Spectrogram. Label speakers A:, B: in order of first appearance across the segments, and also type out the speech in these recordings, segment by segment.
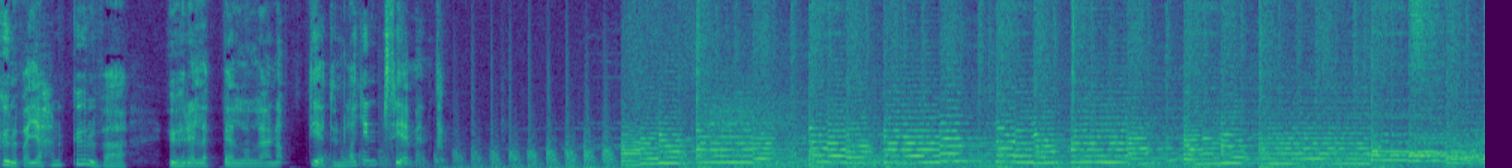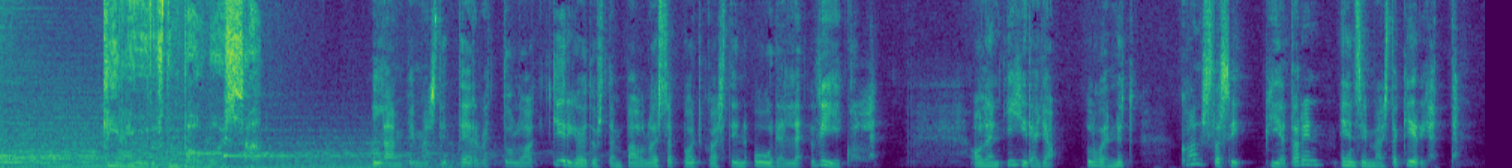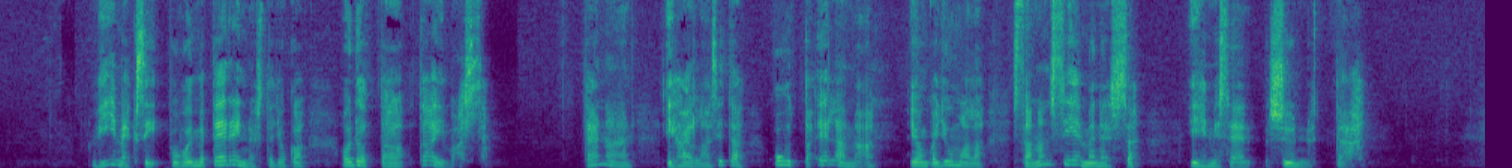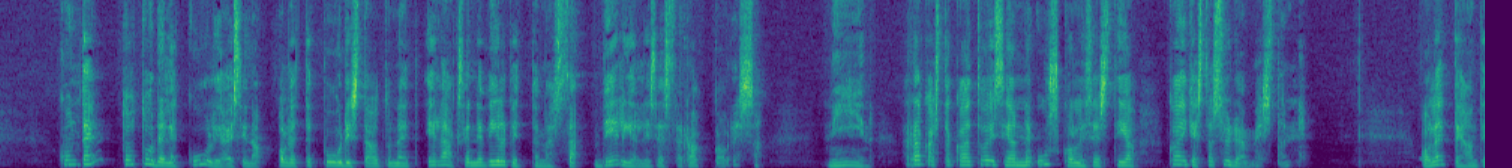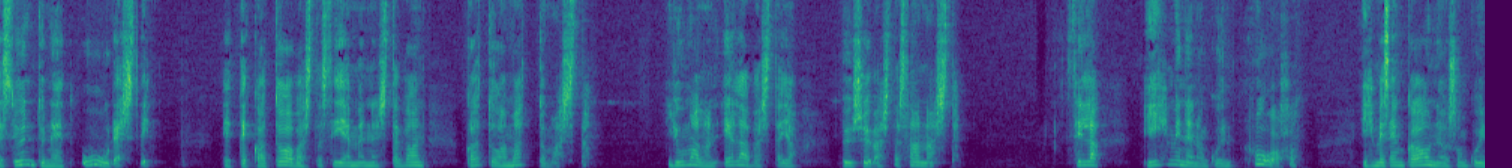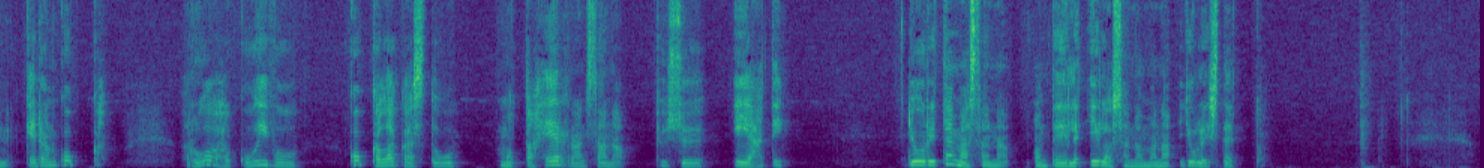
A: Kylväjähän kylvää yhdelle pellolle aina tietyn lajin siementä.
B: Kirjoitusten pauloissa.
A: Lämpimästi tervetuloa Kirjoitusten pauloissa podcastin uudelle viikolle. Olen Iida ja luen nyt kanssasi Pietarin ensimmäistä kirjettä. Viimeksi puhuimme perinnöstä, joka odottaa taivaassa. Tänään ihaillaan sitä uutta elämää, jonka Jumala sanan siemenessä ihmiseen synnyttää. Kun te totuudelle kuuliaisina olette puhdistautuneet eläksenne vilpittömässä veljellisessä rakkaudessa, niin rakastakaa toisianne uskollisesti ja kaikesta sydämestänne. Olettehan te syntyneet uudesti, ette katoavasta siemenestä, vaan katoamattomasta, Jumalan elävästä ja pysyvästä sanasta. Sillä ihminen on kuin ruoho, ihmisen kauneus on kuin kedon kukka. Ruoho kuivuu, kukka lakastuu, mutta Herran sana pysyy iäti. Juuri tämä sana on teille ilosanomana julistettu.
